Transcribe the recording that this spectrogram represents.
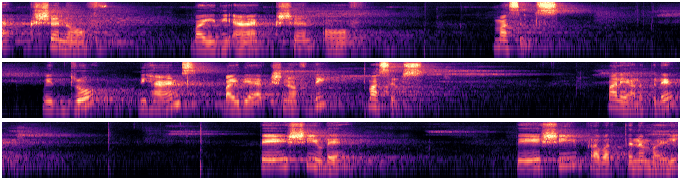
action of by the action of muscles withdraw. The hands by the action of the muscles മലയാളത്തിലെ പേശിയുടെ പേശി പ്രവർത്തനം വഴി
